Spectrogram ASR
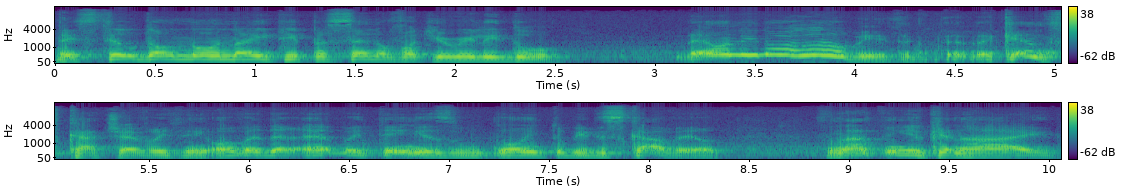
they still don't know 90% of what you really do. They only know a little bit. They can't catch everything. Over there, everything is going to be discovered. So nothing you can hide.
